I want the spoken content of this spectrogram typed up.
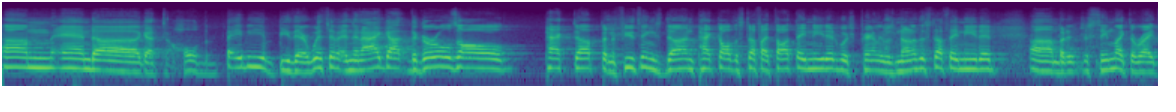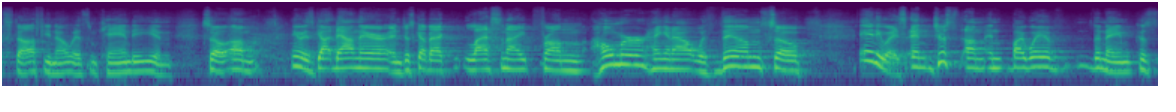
Um, and uh, got to hold the baby and be there with him. And then I got the girls all packed up and a few things done, packed all the stuff I thought they needed, which apparently was none of the stuff they needed, um, but it just seemed like the right stuff, you know, we had some candy. And so, um, anyways, got down there and just got back last night from Homer, hanging out with them. So, anyways, and just, um, and by way of the name, because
